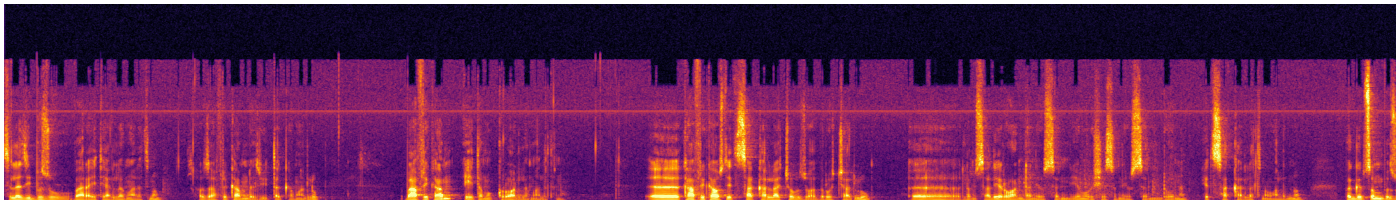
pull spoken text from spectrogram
ስለዚህ ብዙ variety ያለ ማለት ነው። South Africa ም እንደዚሁ ይጠቀማሉ። በአፍሪካም ይሄ ተሞክሮ አለ ማለት ነው። ከአፍሪካ ውስጥ የተሳካላቸው ብዙ ሀገሮች አሉ። ለምሳሌ ሩዋንዳን የወሰን የሞሪሸስን የወሰን እንደሆነ የተሳካለት ነው ማለት ነው። በግብፅም ብዙ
